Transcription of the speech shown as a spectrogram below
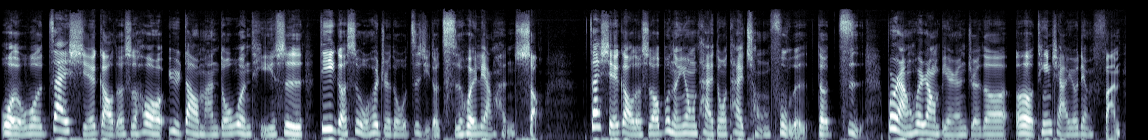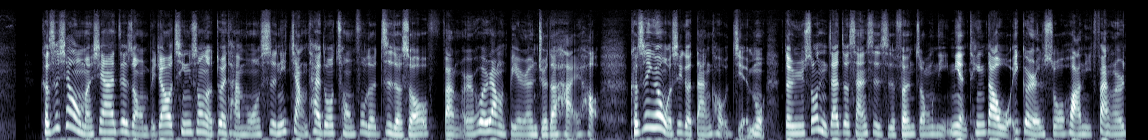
我，我我在写稿的时候遇到蛮多问题是，是第一个是我会觉得我自己的词汇量很少。在写稿的时候，不能用太多太重复的的字，不然会让别人觉得呃听起来有点烦。可是像我们现在这种比较轻松的对谈模式，你讲太多重复的字的时候，反而会让别人觉得还好。可是因为我是一个单口节目，等于说你在这三四十分钟里面听到我一个人说话，你反而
